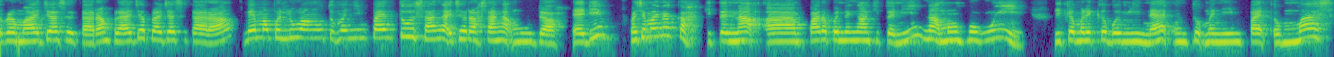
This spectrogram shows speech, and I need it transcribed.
remaja sekarang pelajar-pelajar sekarang memang peluang untuk menyimpan tu sangat cerah sangat mudah. Jadi macam manakah kita nak uh, para pendengar kita ni nak menghubungi jika mereka berminat untuk menyimpan emas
